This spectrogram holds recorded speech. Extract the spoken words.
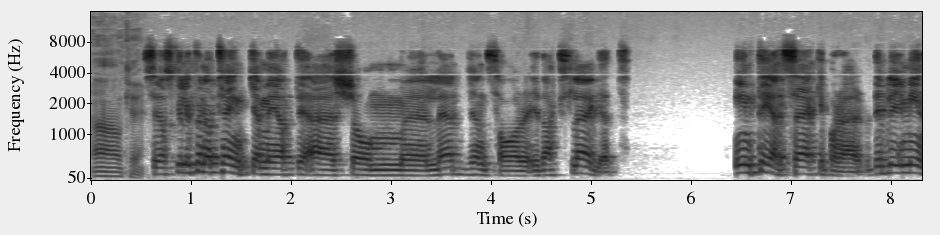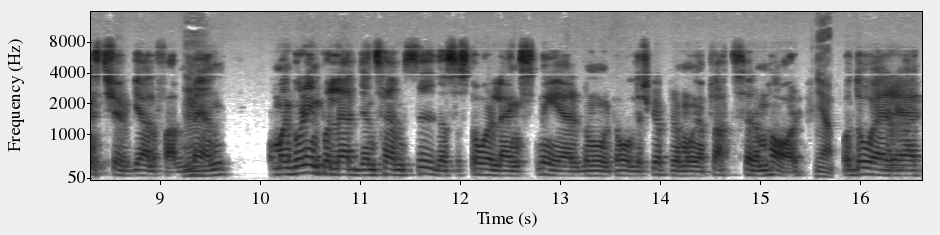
Ja okej. Så jag skulle kunna tänka mig att det är som eh, Legends har i dagsläget. Inte helt säker på det här. Det blir minst 20 i alla fall. Mm. Men om man går in på Legends hemsida så står det längst ner de olika åldersgrupper och hur många platser de har. Ja. Och då är det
